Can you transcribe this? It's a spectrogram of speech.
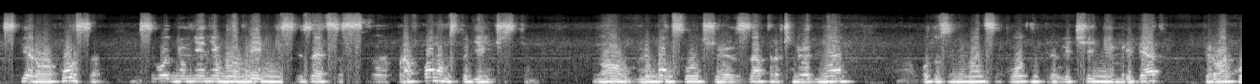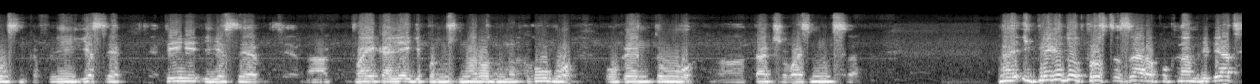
с первого курса Сегодня у меня не было времени связаться с э, правкомом студенческим, но в любом случае с завтрашнего дня э, буду заниматься плотным привлечением ребят, первокурсников. И если ты и если а, твои коллеги по международному клубу УГНТУ также возьмутся и приведут просто за руку к нам ребят,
